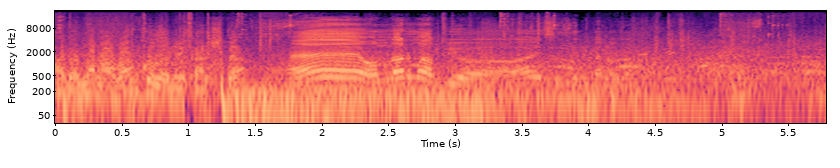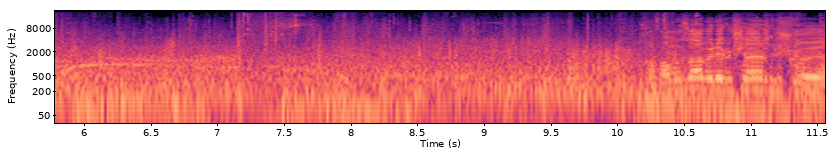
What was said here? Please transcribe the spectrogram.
Adamlar havan kullanıyor karşıda. He, onlar mı atıyor? Ay sizin ben o zaman. Kafamıza böyle bir şeyler düşüyor ya.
